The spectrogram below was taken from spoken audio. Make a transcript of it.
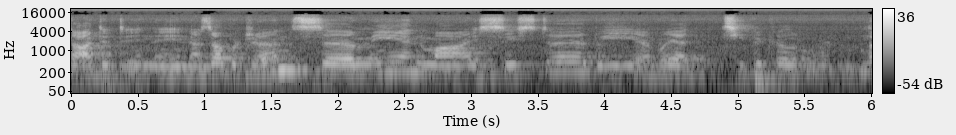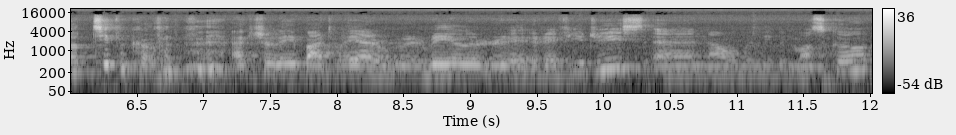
started in, in Azerbaijan. So me and my sister, we uh, were typical, not typical actually, but we are real re- refugees, and now we live in Moscow.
